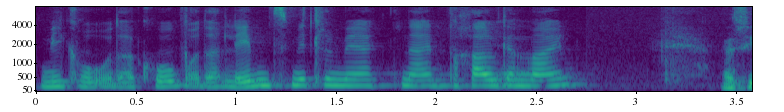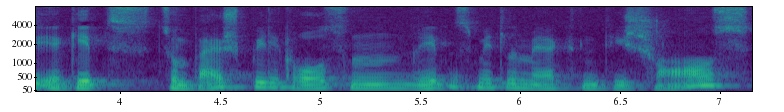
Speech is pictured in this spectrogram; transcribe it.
Mikro- oder Coop- oder Lebensmittelmärkten einfach allgemein. Also ihr gebt zum Beispiel großen Lebensmittelmärkten die Chance,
